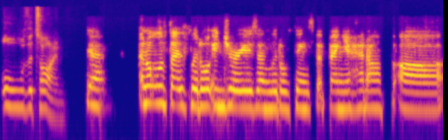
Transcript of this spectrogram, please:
all the time. Yeah. And all of those little injuries and little things that bang your head up are,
